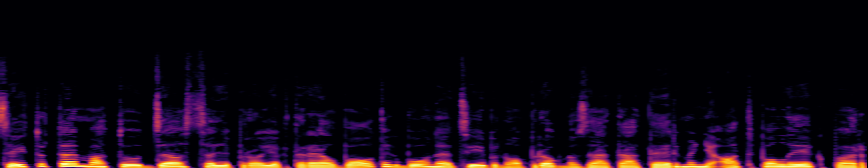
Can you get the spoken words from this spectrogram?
citu tematu. Dzelzceļa projekta Rail Baltica būvniecība no prognozētā termiņa atpaliek par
